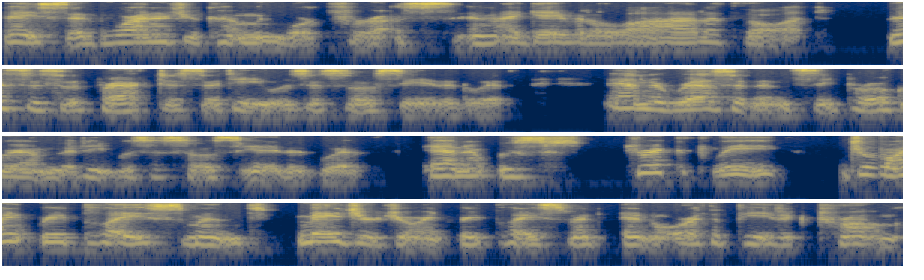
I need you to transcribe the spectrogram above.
they said, Why don't you come and work for us? And I gave it a lot of thought. This is the practice that he was associated with, and a residency program that he was associated with. And it was strictly joint replacement, major joint replacement, and orthopedic trauma.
